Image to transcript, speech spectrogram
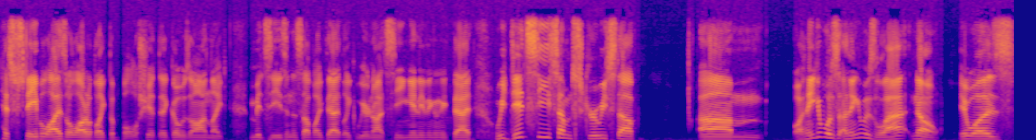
has stabilized a lot of like the bullshit that goes on like mid-season and stuff like that. Like we're not seeing anything like that. We did see some screwy stuff. Um, I think it was I think it was la no, it was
